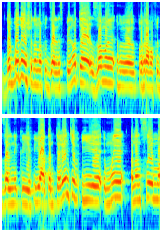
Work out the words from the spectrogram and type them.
Добрий день, шановна футзальна спільнота. З вами е, програма Футзальний Київ і я Артем Терентів. І ми анонсуємо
